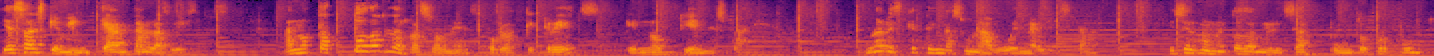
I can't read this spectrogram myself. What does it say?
Ya sabes que me encantan las listas. Anota todas las razones por las que crees que no tienes pareja. Una vez que tengas una buena lista, es el momento de analizar punto por punto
